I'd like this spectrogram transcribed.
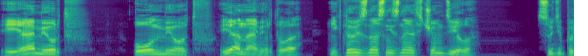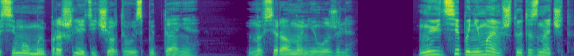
я мертв, он мертв, и она мертва. Никто из нас не знает, в чем дело. Судя по всему, мы прошли эти чертовы испытания, но все равно не ожили». «Мы ведь все понимаем, что это значит»,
